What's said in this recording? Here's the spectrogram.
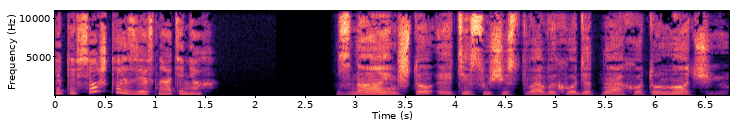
«Это все, что известно о тенях?» Знаем, что эти существа выходят на охоту ночью.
